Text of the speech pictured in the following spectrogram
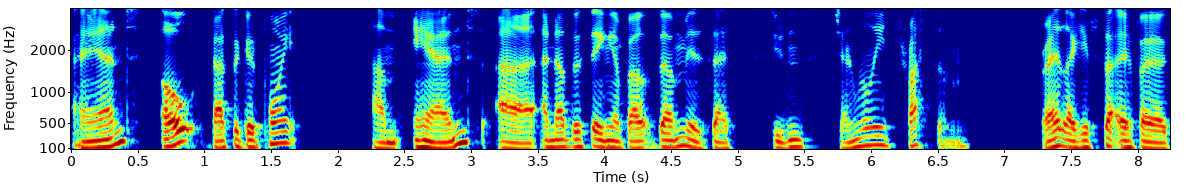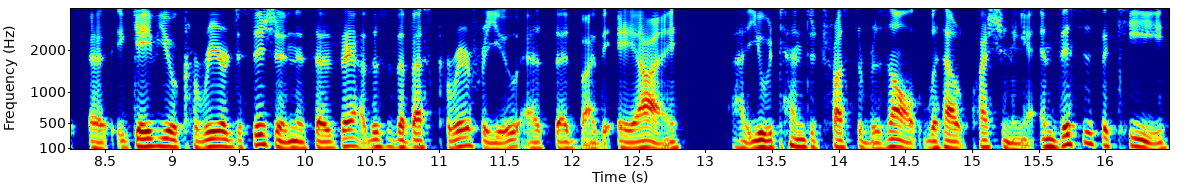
And oh, that's a good point. Um, and uh, another thing about them is that students generally trust them, right? Like if if a, a, it gave you a career decision, and says, yeah, this is the best career for you, as said by the AI, uh, you would tend to trust the result without questioning it. And this is the key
